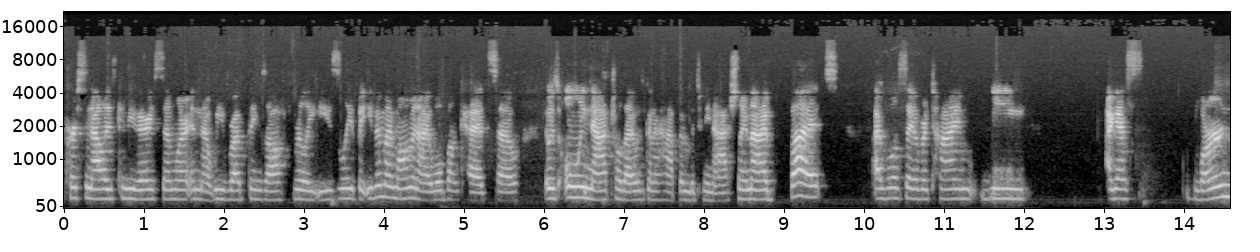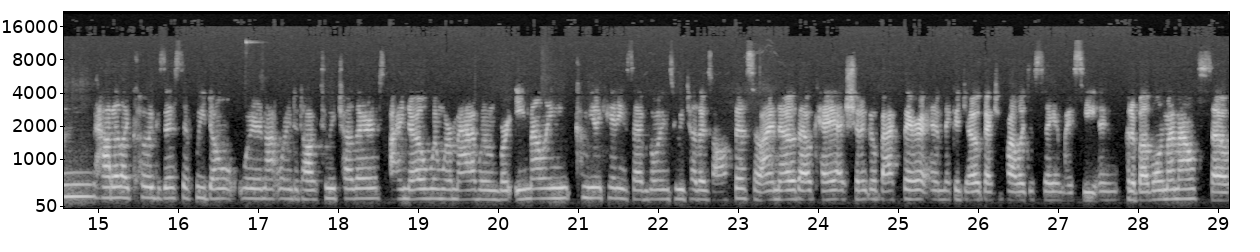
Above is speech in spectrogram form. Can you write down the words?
personalities can be very similar in that we rub things off really easily. But even my mom and I will bunk heads. So it was only natural that it was going to happen between Ashley and I. But I will say over time, we, I guess, learn how to like coexist if we don't we're not wanting to talk to each other. I know when we're mad when we're emailing communicating instead of going to each other's office. So i know that okay i shouldn't go back there and make a joke. I should probably just stay in my seat and put a bubble in my mouth. So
